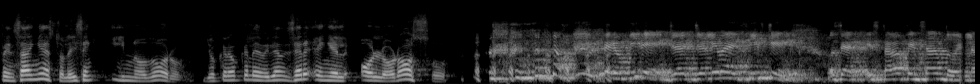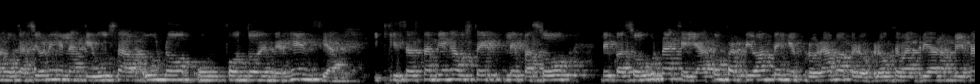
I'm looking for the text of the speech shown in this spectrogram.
pensá en esto, le dicen inodoro. Yo creo que le deberían decir en el oloroso. Pero mire, yo, yo, le iba a decir que, o sea, estaba pensando en las ocasiones en las que usa uno un fondo de emergencia y quizás también a usted le pasó le pasó una que ya compartió antes en el programa, pero creo que valdría la pena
